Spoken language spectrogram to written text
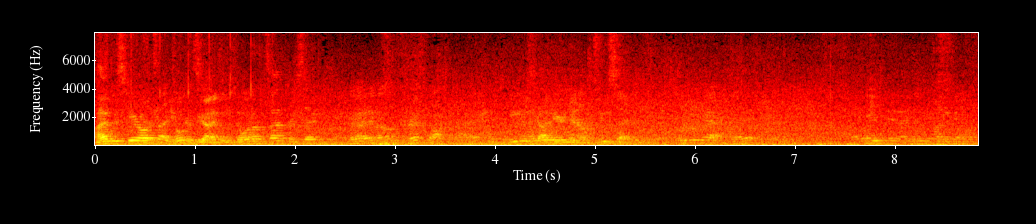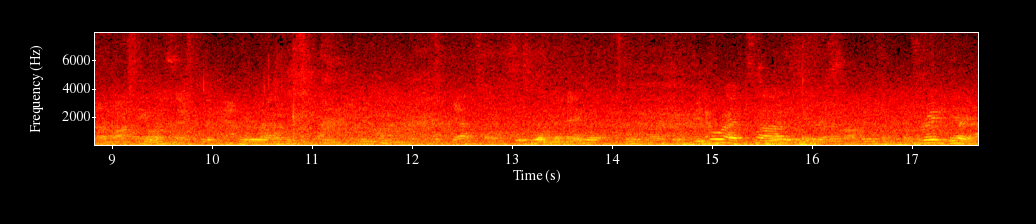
I was here outside. I told this guy he was going outside for a second. Chris walked by. He just got here now, two seconds. You know what? Uh, it's right here.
